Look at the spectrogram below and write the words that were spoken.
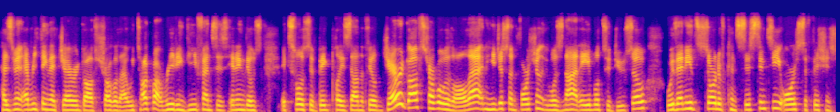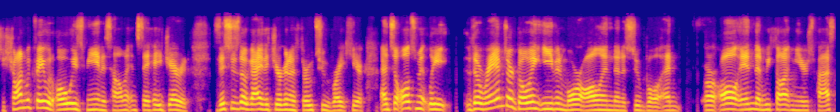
has been everything that Jared Goff struggled at. We talk about reading defenses, hitting those explosive big plays down the field. Jared Goff struggled with all that, and he just unfortunately was not able to do so with any sort of consistency or sufficiency. Sean McVay would always be in his helmet and say, Hey, Jared, this is the guy that you're going to throw to right here. And so ultimately, the Rams are going even more all in than a Super Bowl. And are all in than we thought in years past.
